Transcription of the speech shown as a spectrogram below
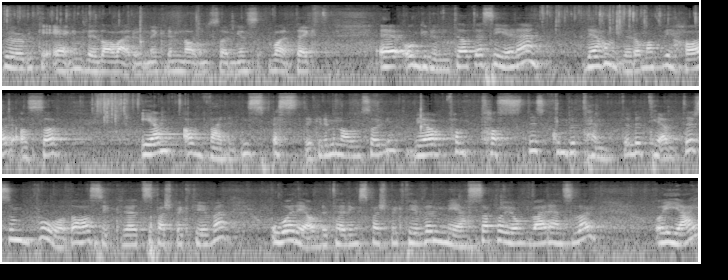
Bør du ikke egentlig da være under kriminalomsorgens varetekt? Eh, og grunnen til at jeg sier det, det handler om at vi har altså en av verdens beste kriminalomsorger. Vi har fantastisk kompetente betjenter som både har sikkerhetsperspektivet og rehabiliteringsperspektivet med seg på jobb hver eneste dag. Og jeg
